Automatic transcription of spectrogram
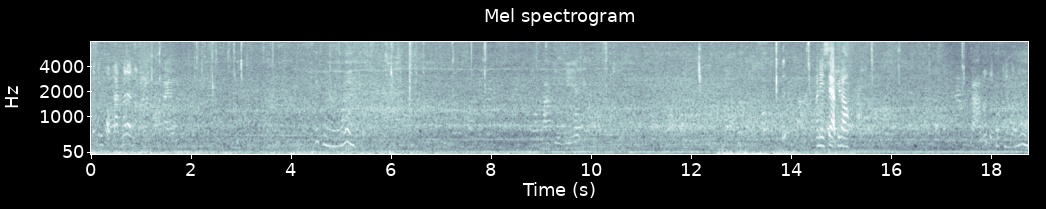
ก็กินขอพันมาแล้วหน่อยอื้อหืออันนี้แซ่บพี่น้อง ขาไม่ถึงเขากินหรอก อืม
